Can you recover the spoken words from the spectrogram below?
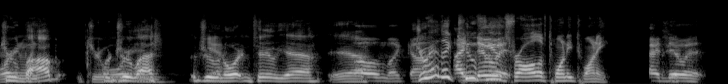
Drew Orton went- Bob, Drew, or Drew Orton. last Drew Yeah. and Orton too. Yeah, yeah. Oh my god. Drew had like two knew feuds it. for all of 2020. I knew it.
